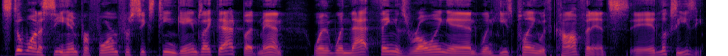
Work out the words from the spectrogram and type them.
Still want to see him perform for 16 games like that, but man, when when that thing is rolling and when he's playing with confidence, it looks easy.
